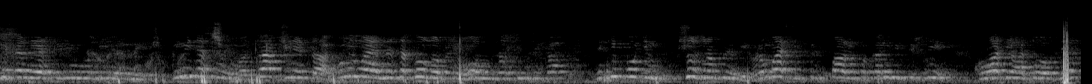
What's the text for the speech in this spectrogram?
Михайлевській Володимирівні. І ми з'ясуємо, так чи не так. Вони мають незаконно голову заступника, які потім що зробили? Громадськість приспали, по Карибі пішли ховати атовця.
